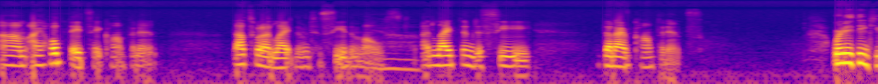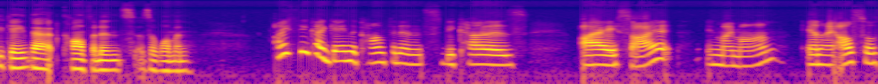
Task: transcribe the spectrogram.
Um, I hope they'd say confident. That's what I'd like them to see the most. Yeah. I'd like them to see that I have confidence. Where do you think you gained that confidence as a woman? I think I gained the confidence because I saw it in my mom, and I also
